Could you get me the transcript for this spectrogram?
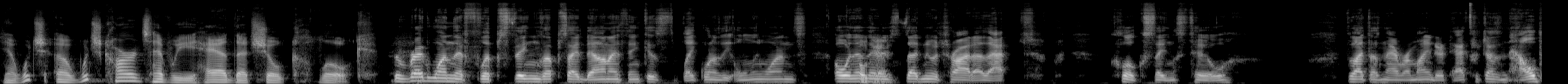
Yeah. Which uh, which cards have we had that show cloak? The red one that flips things upside down, I think, is like one of the only ones. Oh, and then Okay. there's the new Etrata that cloaks things too. So that doesn't have reminder text, which doesn't help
